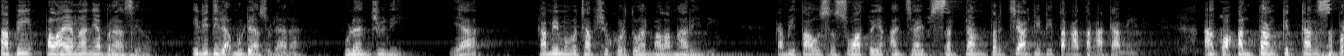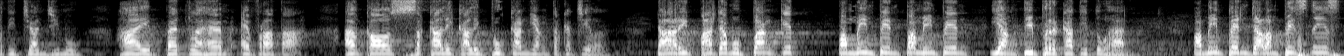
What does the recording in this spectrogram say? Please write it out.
tapi pelayanannya berhasil. Ini tidak mudah saudara. Bulan Juni. ya Kami mengucap syukur Tuhan malam hari ini. Kami tahu sesuatu yang ajaib sedang terjadi di tengah-tengah kami. Engkau akan bangkitkan seperti janjimu. Hai Bethlehem Efrata. Engkau sekali-kali bukan yang terkecil daripadamu bangkit pemimpin-pemimpin yang diberkati Tuhan. Pemimpin dalam bisnis,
